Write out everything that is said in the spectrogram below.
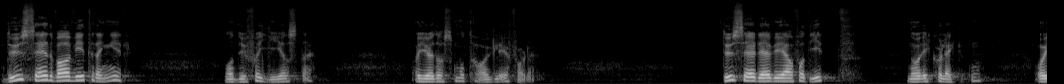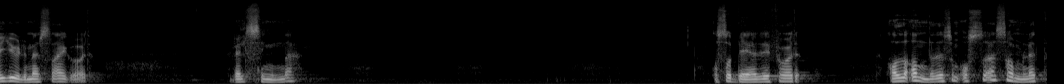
Du ser hva vi trenger. Må du få gi oss det og gjøre oss mottagelige for det. Du ser det vi har fått gitt nå i kollekten og i julemessa i går. Velsign det. Og så ber vi for alle andre som også er samlet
